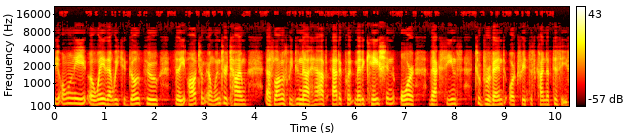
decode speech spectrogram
the only uh, way that we could go through the autumn and winter time as long as we do not have adequate medication or vaccines to prevent or treat this kind of disease.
